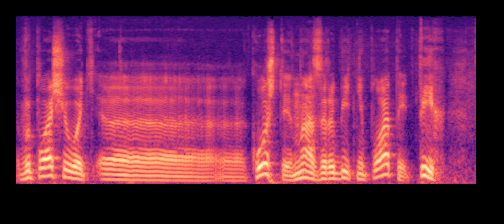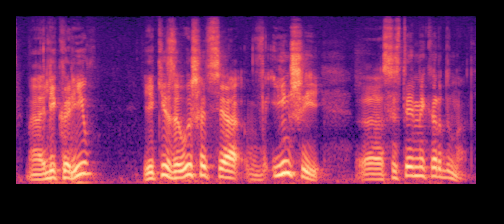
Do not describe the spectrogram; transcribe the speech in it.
виплачувати е, кошти на заробітні плати тих е, лікарів, які залишаться в іншій системі координат.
